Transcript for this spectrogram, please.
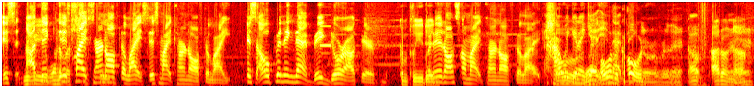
It's. I think this might turn sleep. off the lights. This might turn off the light. It's opening that big door out there, Completed. but it also might turn off the light. How are we Oh, gonna get in was the that big door over there? Oh, I don't know. there.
